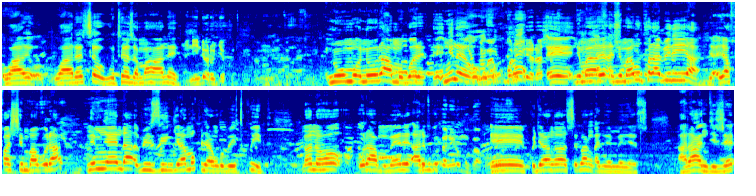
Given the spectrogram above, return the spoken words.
"Wa- waretse guteza amahane. Ninde wari ugiye kutwika ni uriya mugore. Eh, nyine eh, nyuma yo gukora biriya ya- yafashe imbabura n'imyenda bizingiramo kugira ngo bitwike. Noneho uriya mumere ari Eh, kugira ngo asibanganye ibimenyetso. Arangije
